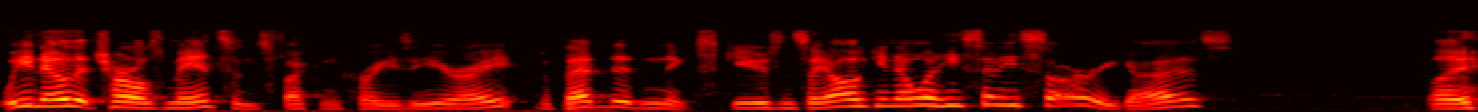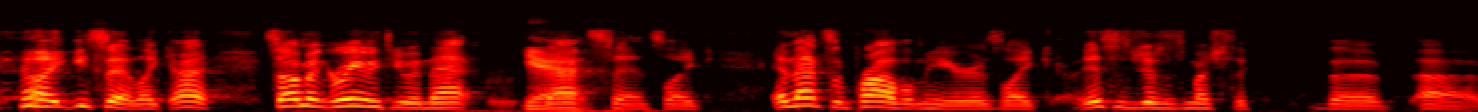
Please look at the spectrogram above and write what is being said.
we know that Charles Manson's fucking crazy, right? But that didn't excuse and say, oh, you know what? He said he's sorry, guys. Like like you said, like I so I'm agreeing with you in that Yeah. that sense. Like and that's the problem here is like this is just as much the the uh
